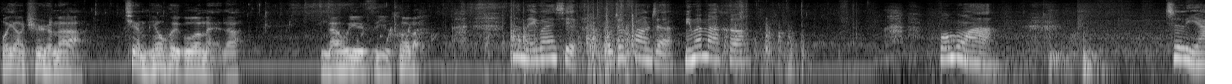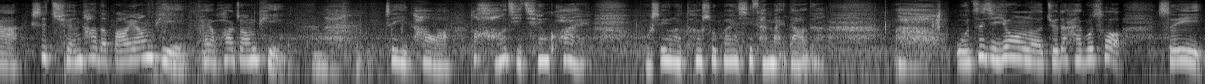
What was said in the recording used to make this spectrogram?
我想吃什么啊？建平会给我买的，你拿回去自己喝吧。那没关系，我就放着，你慢慢喝。伯母啊，这里啊是全套的保养品，还有化妆品，这一套啊都好几千块，我是用了特殊关系才买到的。啊，我自己用了觉得还不错，所以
